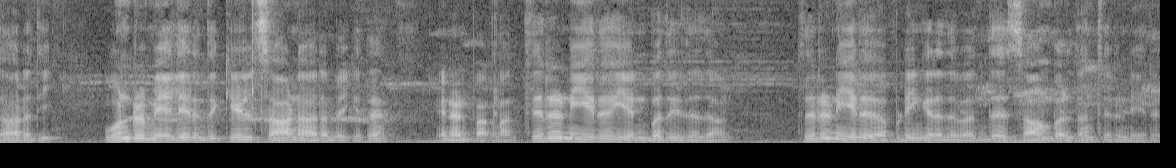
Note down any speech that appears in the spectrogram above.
சாரதி. ஒன்று மேலிருந்து கீழ் சாண ஆரம்பிக்குது. என்னென்னு பார்க்கலாம். திருநீர் என்பது இதுதான். திருநீர் அப்படிங்கிறது வந்து சாம்பல் தான் திருநீர்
